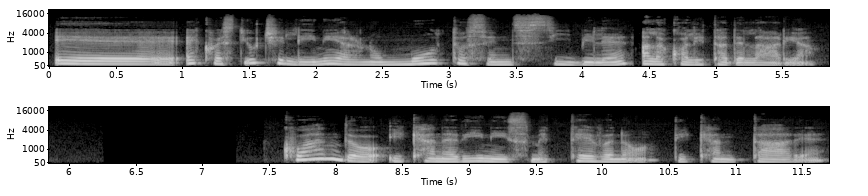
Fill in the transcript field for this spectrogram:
e, e questi uccellini erano molto sensibili alla qualità dell'aria. Quando i canarini smettevano di cantare,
